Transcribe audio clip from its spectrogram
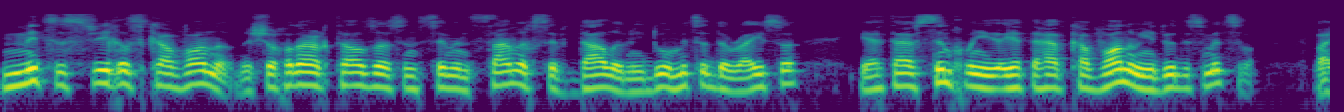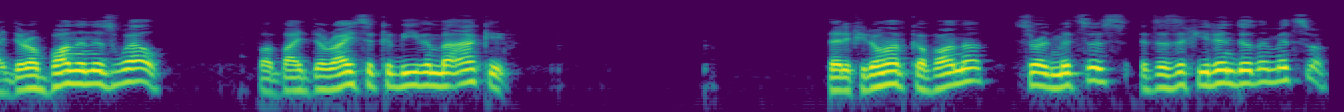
mitzvah strichas kavana. The Shulchan Aruch tells us in Simon Samech Sif Dalad, when you do a mitzvah deraisa, you have to have simcha, you, have to have kavana when you do this mitzvah. By derabanan as well. But by deraisa could be even ba'akiv that if you don't have kavana, certain mitzvahs, it's as if you didn't do the mitzvah.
